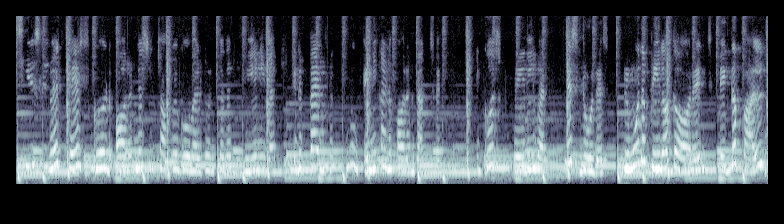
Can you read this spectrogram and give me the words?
Seriously. When it tastes good, oranges and chocolate go well together really well. It depends, no, any kind of orange actually. It goes very well. Just do this. Remove the peel of the orange, take the pulp,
